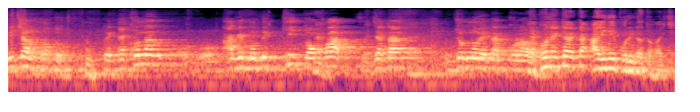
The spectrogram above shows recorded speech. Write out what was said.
বিচার হতো। তো এখন আর আগের মধ্যে কি তফাৎ যেটা জন্য এটা করা এখন এটা একটা আইনে পরিণত হয়েছে।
